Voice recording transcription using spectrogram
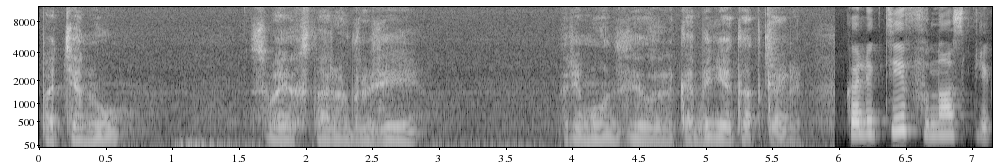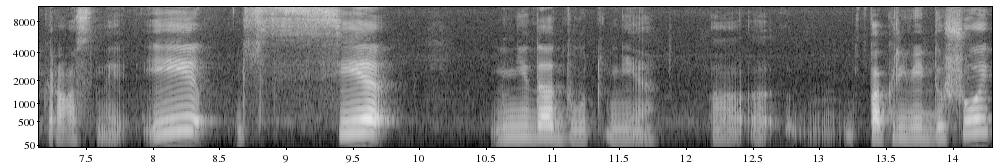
Подтянул своих старых друзей, ремонт сделали, кабинет открыли. Коллектив у нас прекрасный. И все не дадут мне э, покривить душой.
